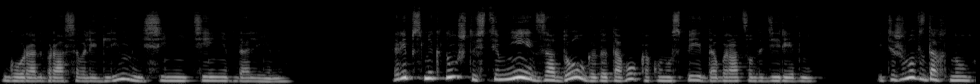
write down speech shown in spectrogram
Горы отбрасывали длинные синие тени в долины. Рип смекнул, что стемнеет задолго до того, как он успеет добраться до деревни, и тяжело вздохнул,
